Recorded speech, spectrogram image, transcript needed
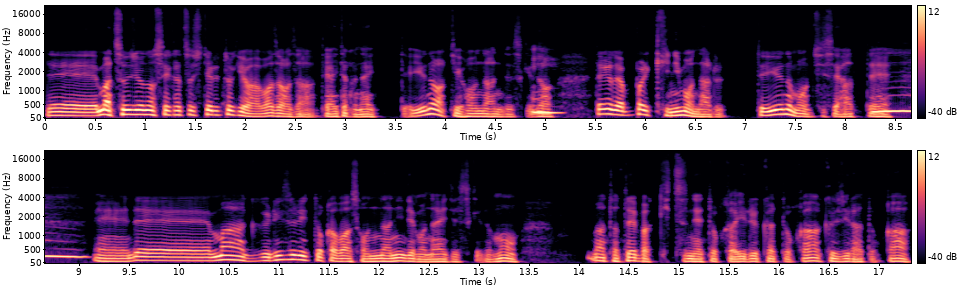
で、まあ通常の生活してる時はわざわざ出会いたくないっていうのは基本なんですけど、えだけどやっぱり気にもなるっていうのも実際あって。えーでまあグリズリーとかはそんなにでもないですけども、まあ、例えばキツネとかイルカとかクジラとか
